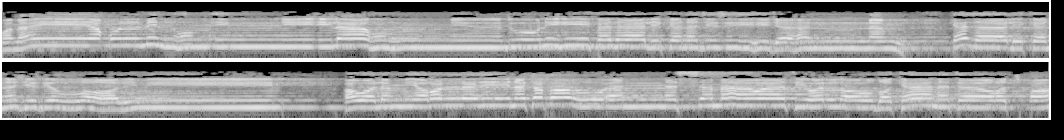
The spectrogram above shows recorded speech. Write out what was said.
ومن يقل منهم إني إله من دونه فذلك نجزيه جهنم كذلك نجزي الظالمين. أولم ير الذين كفروا أن السماوات والأرض كانتا رتقا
